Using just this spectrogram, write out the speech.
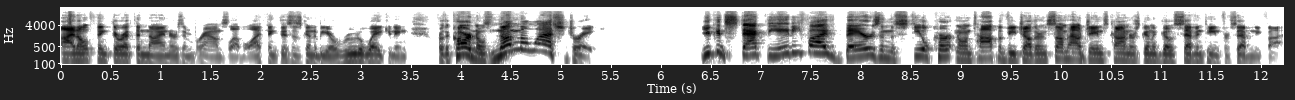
I don't think they're at the Niners and Browns level. I think this is going to be a rude awakening for the Cardinals. Nonetheless, Drake, you could stack the 85 Bears and the Steel Curtain on top of each other, and somehow James Conner is going to go 17 for 75.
